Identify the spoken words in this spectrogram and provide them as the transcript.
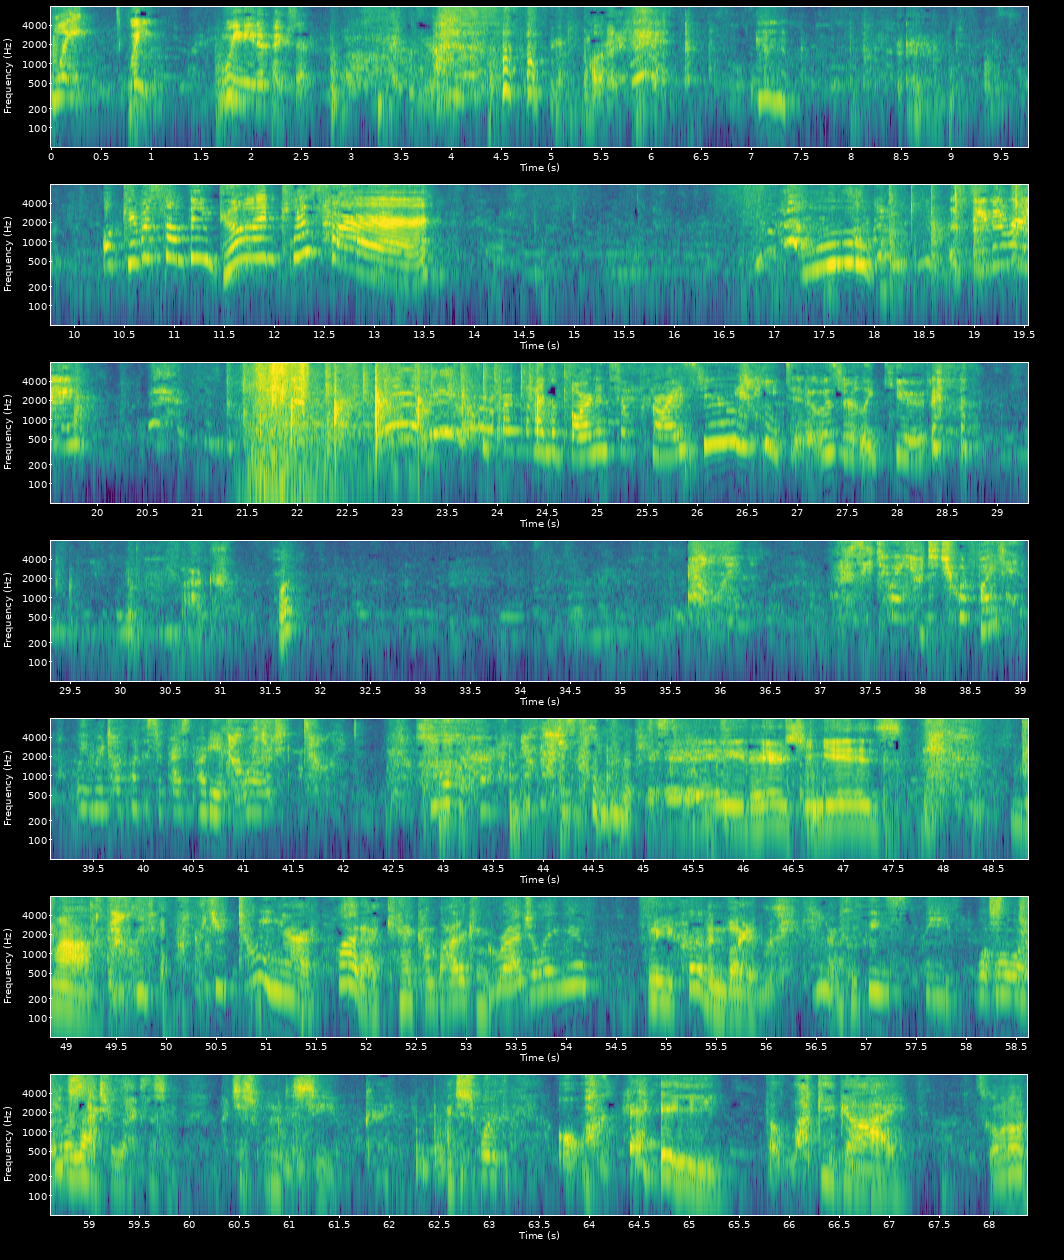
Wait, wait. We need a picture. well, give us something good. Kiss her. Let's see the ring. He parked behind the barn and surprised you? he did. It was really cute. She is. Mwah. Ellen, what are you doing here? What? I can't come by to congratulate you? You know, you could have invited me. Can you please leave? Whoa, whoa, whoa, relax, relax. Listen, I just wanted to see you, okay? I just wanted to. Oh, hey, the lucky guy. What's going on?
